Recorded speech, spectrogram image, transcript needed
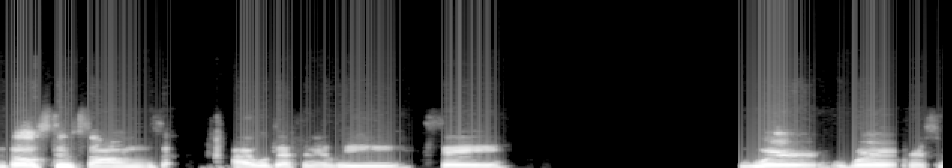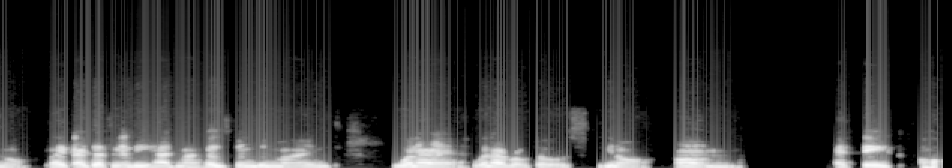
Those two songs, I will definitely say were were personal. Like I definitely had my husband in mind when I when I wrote those. You know, um, I think Hold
